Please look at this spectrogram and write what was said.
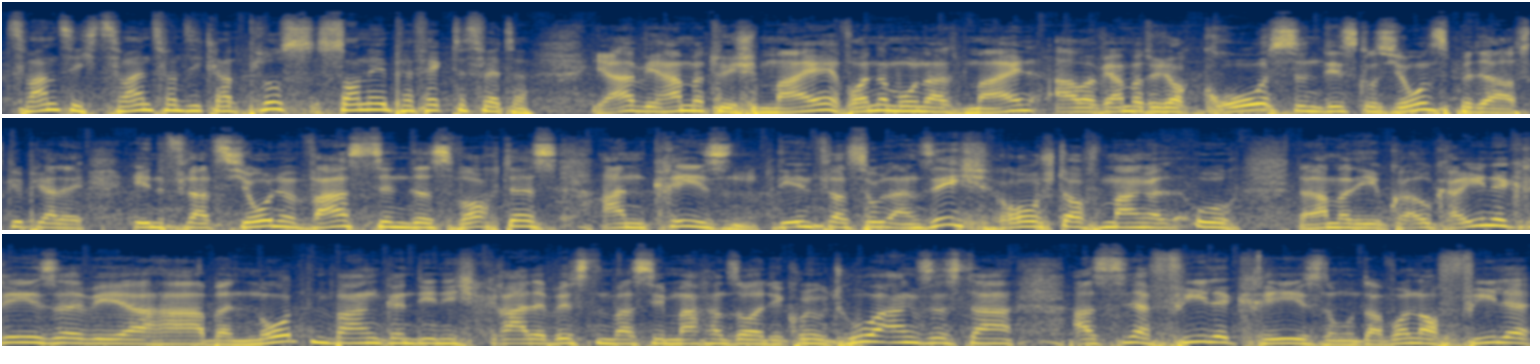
20, 22 Grad plus, Sonne, perfektes Wetter. Ja, wir haben natürlich Mai, Wonnemonat Mai, aber wir haben natürlich auch großen Diskussionsbedarf. Es gibt ja eine Inflation im wahrsten Sinn des Wortes an Krisen. Die Inflation an sich, Rohstoffmangel, uh, dann haben wir die Ukraine-Krise, wir haben Notenbanken, die nicht gerade wissen, was sie machen sollen, die Konjunkturangst ist da. Also es sind ja viele Krisen und da wollen auch viele,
